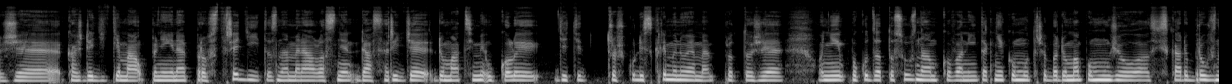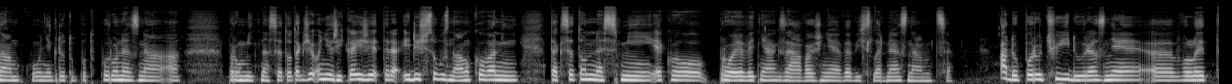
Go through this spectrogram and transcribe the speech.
že každé dítě má úplně jiné prostředí, to znamená vlastně dá se říct, že domácími úkoly děti trošku diskriminujeme, protože oni, pokud za to jsou známkovaný, tak někomu třeba doma pomůžou a získá dobrou známku, někdo tu podporu nezná a promítne se to. Takže oni říkají, že teda i když jsou známkovaný, tak se to nesmí jako projevit nějak závažně ve výsledné známce. A doporučují důrazně eh, volit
